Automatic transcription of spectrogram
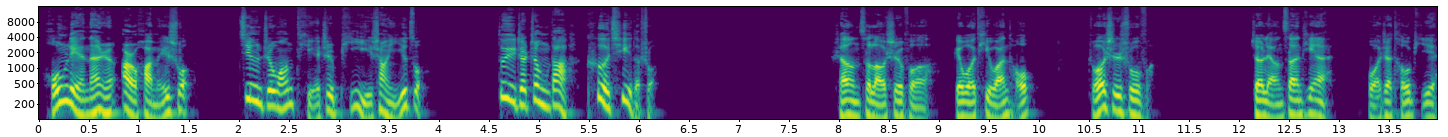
红脸男人二话没说，径直往铁质皮椅上一坐，对着郑大客气的说：“上次老师傅给我剃完头，着实舒服。”这两三天，我这头皮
